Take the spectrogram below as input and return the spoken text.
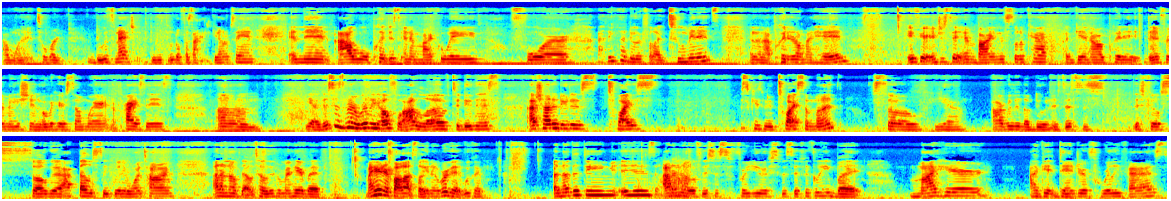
I want it to work do its magic, do its little design. You know what I'm saying? And then I will put this in a microwave for, I think I do it for like two minutes, and then I put it on my head. If you're interested in buying this little cap, again, I'll put it the information over here somewhere and the prices. Um, yeah, this has been really helpful. I love to do this. I try to do this twice, excuse me, twice a month. So yeah, I really love doing this. This is this feels so good. I fell asleep with it one time. I don't know if that was totally for my hair, but my hair didn't fall out, so you know, we're good. We're good. Another thing is, I don't know if this is for you specifically, but my hair, I get dandruff really fast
